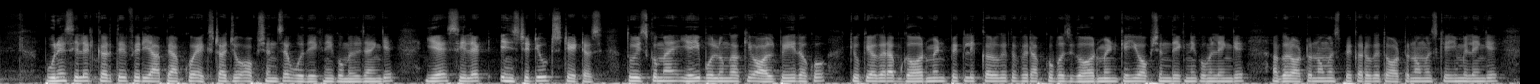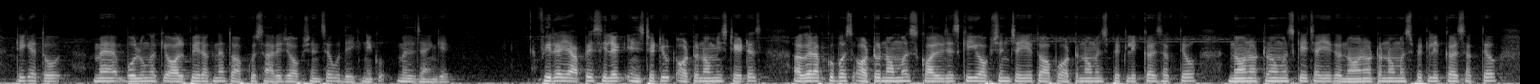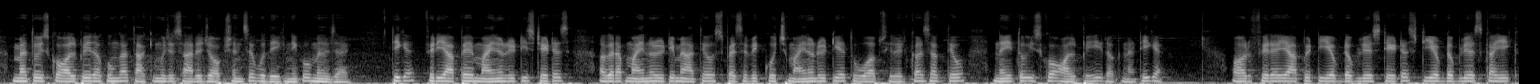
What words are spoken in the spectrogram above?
पुणे सिलेक्ट करते फिर यहाँ पे आपको एक्स्ट्रा जो ऑप्शन है, वो देखने को मिल जाएँगे। ये सिलेक्ट इंस्टीट्यूट स्टेटस तो इसको मैं यही बोलूँगा कि ऑल पे ही रखो, क्योंकि अगर आप गवर्नमेंट पे क्लिक करोगे तो फिर आपको बस गवर्नमेंट के ही ऑप्शन देखने को मिलेंगे। अगर ऑटोनॉमस पे करोगे तो ऑटोनॉमस के ही मिलेंगे। ठीक है तो मैं बोलूँगा कि ऑल पे रखना तो आपको सारे जो ऑप्शन है, वो देखने को मिल जाएँगे। फिर है यहाँ पे सिलेक्ट इंस्टीट्यूट ऑटोनॉमी स्टेटस अगर आपको बस ऑटोनॉमस कॉलेजेस के ही ऑप्शन चाहिए तो आप ऑटोनॉमस पे क्लिक कर सकते हो. नॉन ऑटोनॉमस के चाहिए तो नॉन ऑटोनॉमस पे क्लिक कर सकते हो. मैं तो इसको ऑल पे ही रखूँगा ताकि मुझे सारे जो ऑप्शन है वो देखने को मिल जाए. ठीक है? फिर यहाँ पे माइनॉरिटी स्टेटस अगर आप माइनॉरिटी में आते हो स्पेसिफिक कुछ माइनॉरिटी है तो वो आप सिलेक्ट कर सकते हो. नहीं तो इसको ऑल पे ही रखना ठीक है? और फिर है यहाँ पे T F W S status T F W S का एक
